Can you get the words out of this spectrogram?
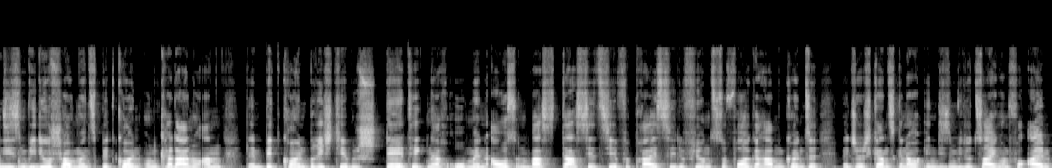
diesem Video schauen wir uns Bitcoin und Cardano an, denn Bitcoin bricht hier bestätigt nach oben hin aus und was das jetzt hier für Preisziele für uns zur Folge haben könnte, werde ich euch ganz genau in diesem Video zeigen und vor allem,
